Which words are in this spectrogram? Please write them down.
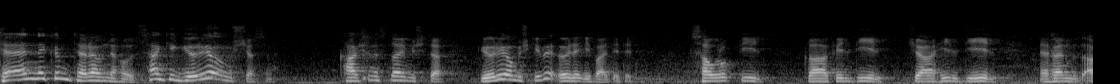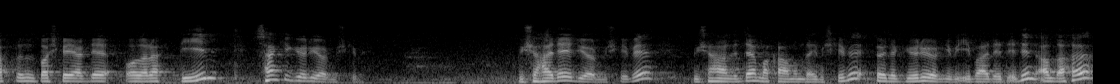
Keenneküm teravnehu. Sanki görüyormuşçasına. Karşınızdaymış da görüyormuş gibi öyle ibadet edin. Savruk değil, gafil değil, cahil değil, Efendimiz aklınız başka yerde olarak değil, sanki görüyormuş gibi. Müşahede ediyormuş gibi, müşahadede makamındaymış gibi, öyle görüyor gibi ibadet edin. Allah'ı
